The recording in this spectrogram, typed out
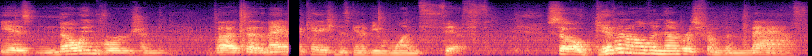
is no inversion, but uh, the magnification is going to be one-fifth. So given all the numbers from the math,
